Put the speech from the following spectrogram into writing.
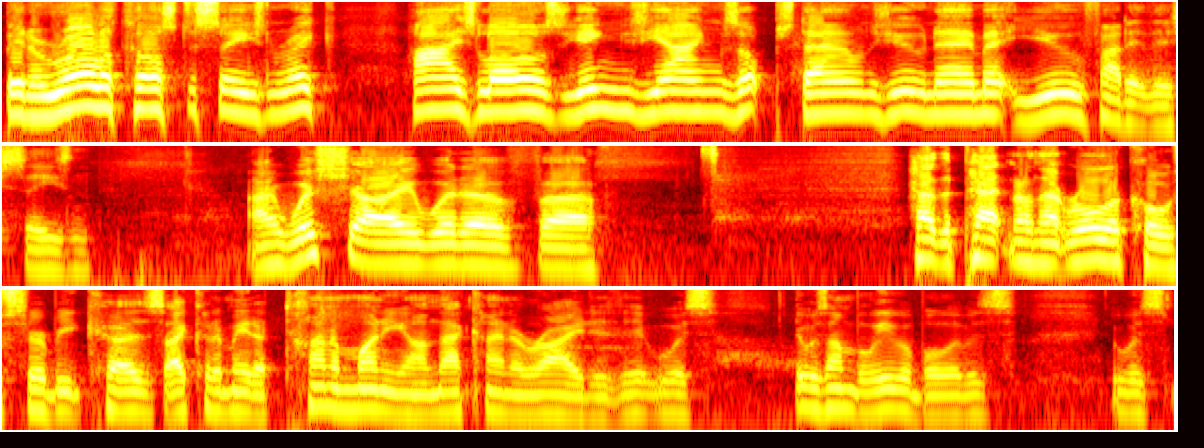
Been a roller coaster season, Rick. Highs, lows, yings, yangs, ups, downs, you name it. You've had it this season. I wish I would have uh, had the patent on that roller coaster because I could have made a ton of money on that kind of ride. It, it was it was unbelievable. It was it was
